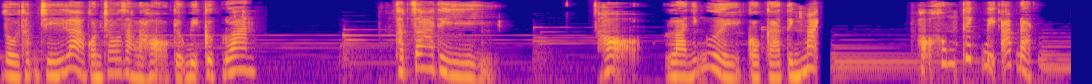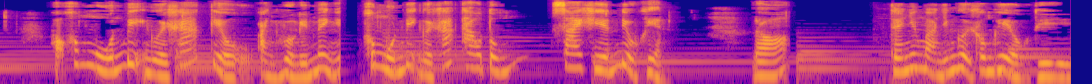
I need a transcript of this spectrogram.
rồi thậm chí là còn cho rằng là họ kiểu bị cực đoan. Thật ra thì họ là những người có cá tính mạnh. Họ không thích bị áp đặt. Họ không muốn bị người khác kiểu ảnh hưởng đến mình ấy. không muốn bị người khác thao túng sai khiến điều khiển. Đó. Thế nhưng mà những người không hiểu thì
